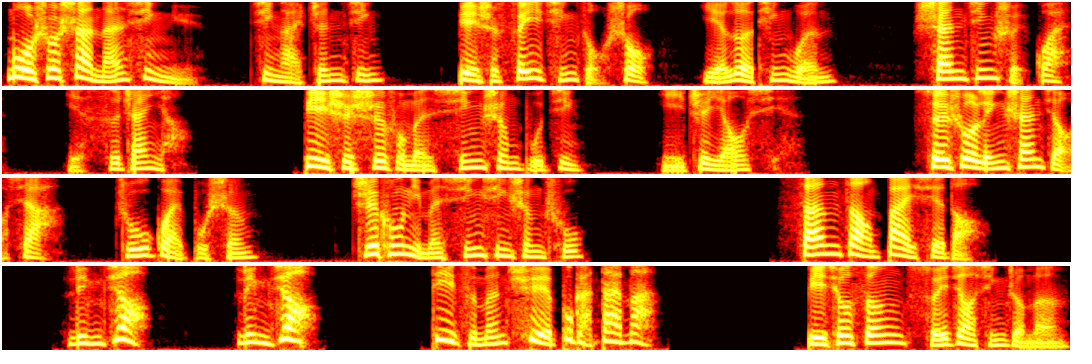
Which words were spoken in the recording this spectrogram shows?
莫说善男信女，敬爱真经，便是飞禽走兽，也乐听闻山精水怪。”也思瞻仰，必是师傅们心生不敬，以致妖邪。虽说灵山脚下诸怪不生，只恐你们心心生出。三藏拜谢道：“领教，领教。弟子们却也不敢怠慢。”比丘僧随叫行者们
